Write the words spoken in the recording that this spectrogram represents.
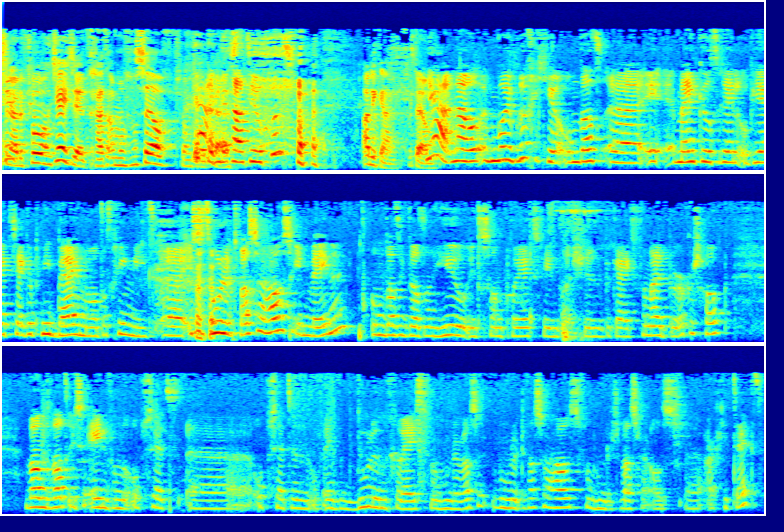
we naar de volgende. Jeetje, het gaat allemaal vanzelf. Zo'n ja, het gaat heel goed. Annika, vertel. Ja, nou, een mooi bruggetje. Omdat uh, mijn culturele objecten, ik heb het niet bij me, want dat ging niet, uh, is het Hoendert Wasserhaus in Wenen. Omdat ik dat een heel interessant project vind als je het bekijkt vanuit burgerschap. Want wat is een van de opzet, uh, opzetten of een van de doelen geweest van Hoendert Wasserhaus, van Hoendert Wasser als architect?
